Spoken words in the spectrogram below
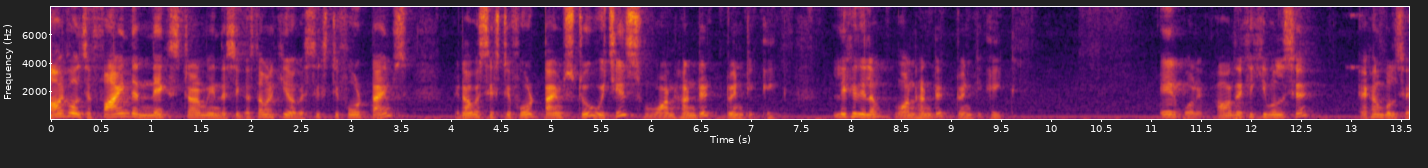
আমাকে বলছে fine the next term in the sequence তার মানে কী হবে? সিক্সটি ফোর টাইমস এটা হবে sixty four times two which is one hundred twenty eight লিখে দিলাম ওয়ান হান্ড্রেড টোয়েন্টি এইট এরপরে আমাদেরকে কি বলছে? এখন বলছে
